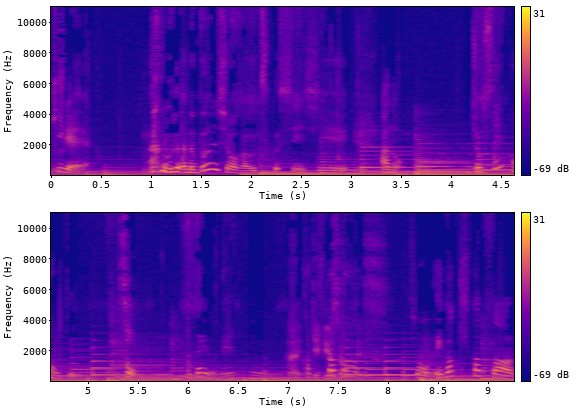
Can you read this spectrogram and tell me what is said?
綺麗。あの文章が美しいしあの女性書いてる。そう。のだよね、うん。書き方そう描き方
